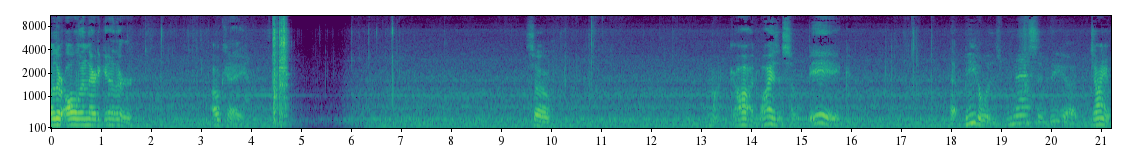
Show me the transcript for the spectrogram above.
Oh, they're all in there together. Okay. So, oh my god, why is it so big? That beetle is massive. The uh, giant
